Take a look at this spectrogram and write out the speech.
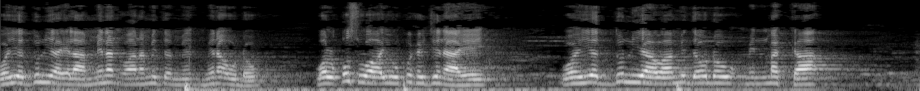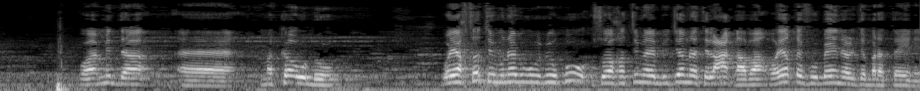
wahiya dunya ilaa minan waana midda mina u dhow. Wاlquswa ayuu ku xijinaayey wahiya dunya waa midda u dhow min maka waa midda maka u dhow. Waykhtatimu nabigu wuxuu ku soo khatimaya bijamrati alcaqaba wayaqifu bayna aljamratayni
